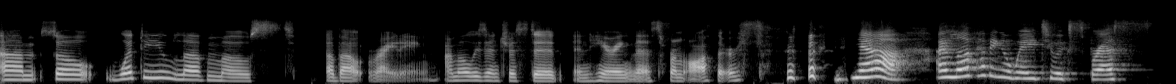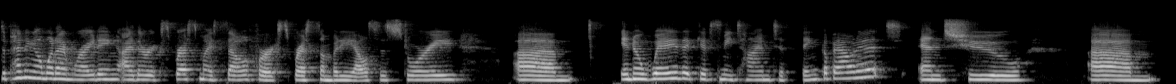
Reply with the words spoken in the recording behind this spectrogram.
um, so what do you love most about writing. I'm always interested in hearing this from authors. Yeah I love having a way to express, depending on what I'm writing, either express myself or express somebody else's story um, in a way that gives me time to think about it and to um,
